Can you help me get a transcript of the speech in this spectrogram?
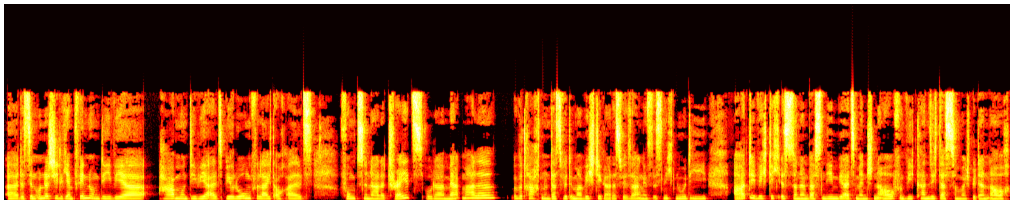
Äh, das sind unterschiedliche Empfindungen, die wir haben und die wir als Biologen vielleicht auch als funktionale Traits oder Merkmale betrachten. Und das wird immer wichtiger, dass wir sagen, es ist nicht nur die Art, die wichtig ist, sondern was nehmen wir als Menschen auf und wie kann sich das zum Beispiel dann auch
